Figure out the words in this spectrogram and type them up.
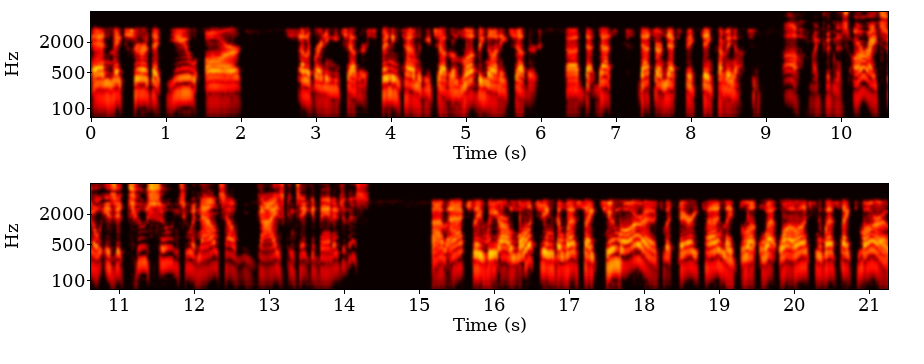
and make sure that you are celebrating each other, spending time with each other, loving on each other. Uh, that that's that's our next big thing coming up. Oh, my goodness. All right. So is it too soon to announce how guys can take advantage of this? Um, actually, we are launching the website tomorrow, so it's very timely. Launching the website tomorrow.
